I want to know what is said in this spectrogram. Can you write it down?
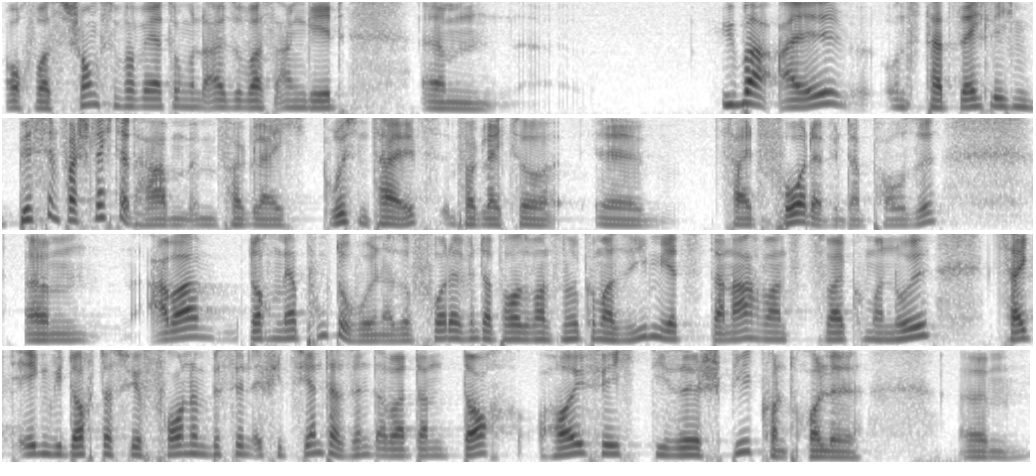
auch was Chancenverwertung und all sowas angeht, ähm, überall uns tatsächlich ein bisschen verschlechtert haben im Vergleich, größtenteils im Vergleich zur äh, Zeit vor der Winterpause. Ähm, aber doch mehr Punkte holen. Also vor der Winterpause waren es 0,7, jetzt danach waren es 2,0. Zeigt irgendwie doch, dass wir vorne ein bisschen effizienter sind, aber dann doch häufig diese Spielkontrolle ähm,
